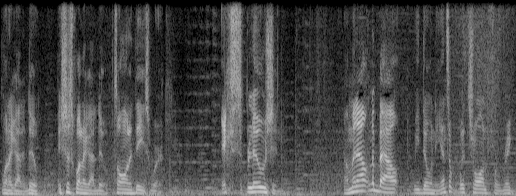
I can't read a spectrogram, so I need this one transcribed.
what I gotta do. It's just what I gotta do. It's all in a day's work. Explosion. Coming out and about. We doing. He ends up withdrawing for Riggy.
